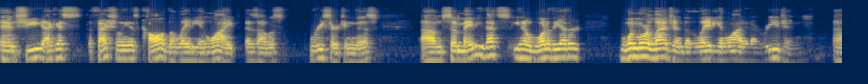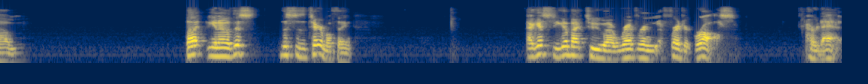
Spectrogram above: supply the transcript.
and she, I guess, affectionately is called the Lady in White as I was researching this. Um, so maybe that's you know one of the other one more legend of the Lady in White in our region. Um, but you know this this is a terrible thing. I guess you go back to uh, Reverend Frederick Ross, her dad.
